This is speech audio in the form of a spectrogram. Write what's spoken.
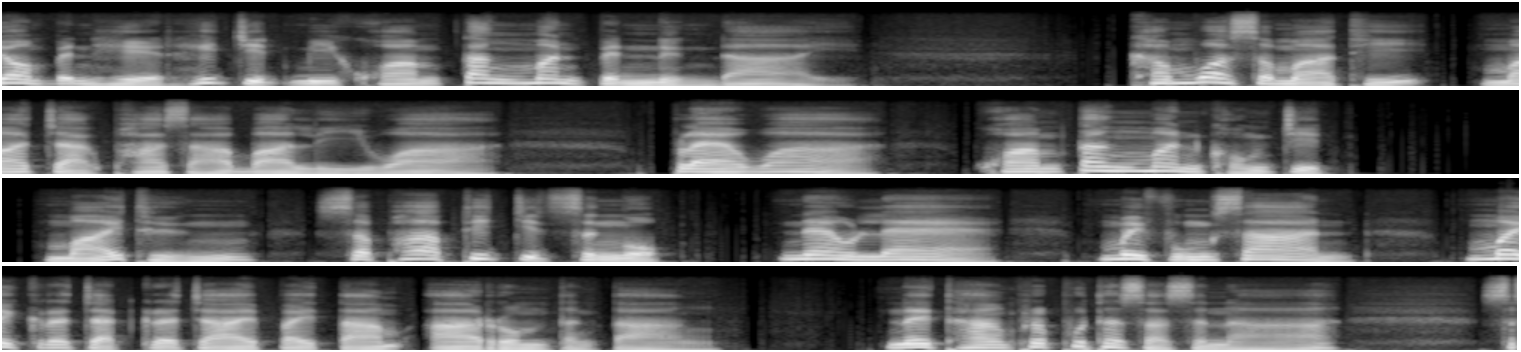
ย่อมเป็นเหตุให้จิตมีความตั้งมั่นเป็นหนึ่งได้คำว่าสมาธิมาจากภาษาบาลีว่า แปลว่า ความตั้งมั่นของจิต หมายถึง สภาพที่จิตสงบ แน่วแน่ ไม่ฟุ้งซ่าน ไม่กระจัดกระจายไปตามอารมณ์ต่างๆ ในทางพระพุทธศาสนา ส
